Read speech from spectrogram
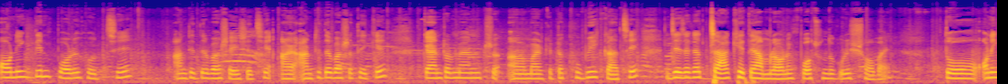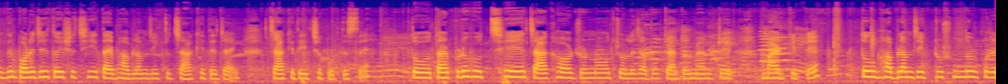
অনেক দিন পরে হচ্ছে আন্টিদের বাসায় এসেছি। আর আন্টিদের বাসা থেকে ক্যান্টনমেন্ট মার্কেটটা খুবই কাছে। যে জায়গায় চা খেতে আমরা অনেক পছন্দ করি সবাই। তো অনেক দিন পরে যেহেতু এসেছি, তাই ভাবলাম যে একটু চা খেতে যাই। চা খেতে ইচ্ছে করতেছে। তো তারপরে হচ্ছে চা খাওয়ার জন্য চলে যাব ক্যান্টনমেন্টে, মার্কেটে। তো ভাবলাম যে একটু সুন্দর করে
